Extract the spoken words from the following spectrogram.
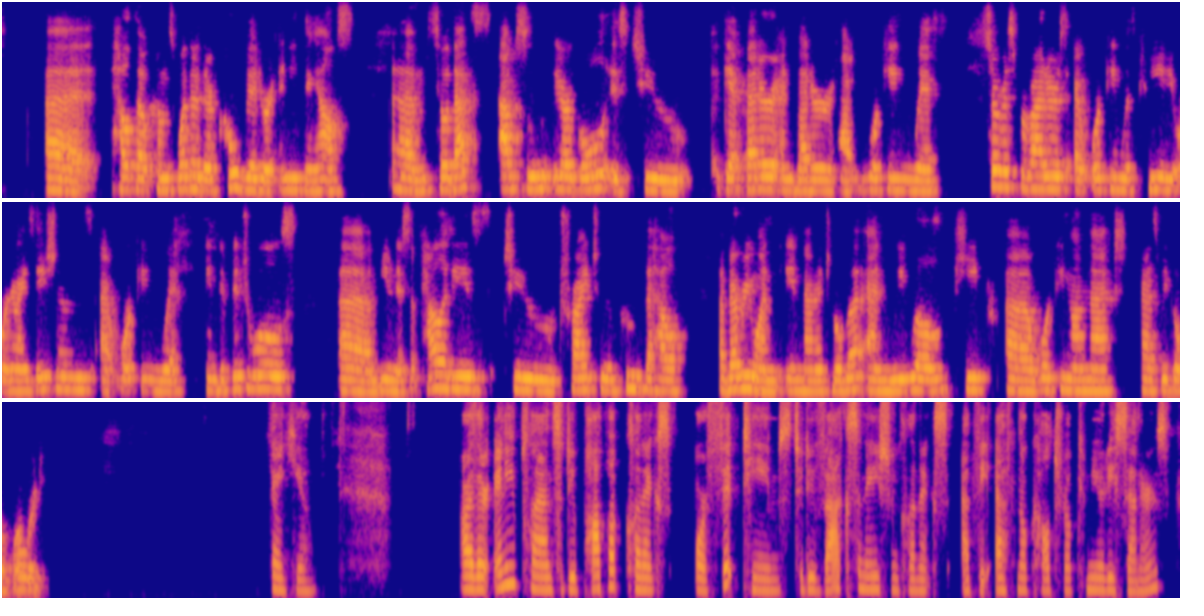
uh, health outcomes, whether they're COVID or anything else. Um, so that's absolutely our goal is to get better and better at working with service providers, at working with community organizations, at working with individuals, uh, municipalities to try to improve the health of everyone in Manitoba, and we will keep uh, working on that as we go forward. Thank you. Are there any plans to do pop-up clinics or fit teams to do vaccination clinics at the ethnocultural community centers?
